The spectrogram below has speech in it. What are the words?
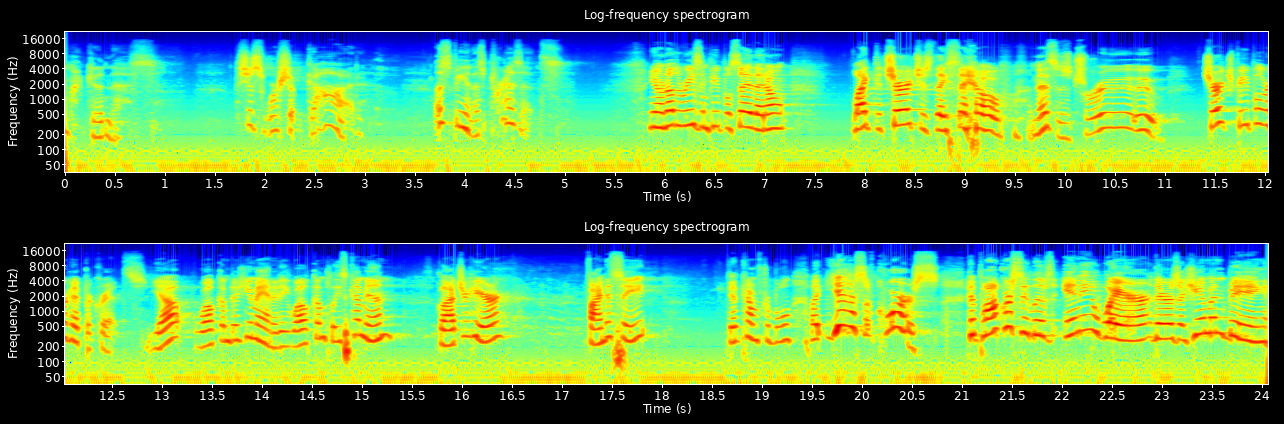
Oh, goodness. Let's just worship God. Let's be in His presence. You know, another reason people say they don't like the church is they say, oh, and this is true. Church people are hypocrites. Yep, welcome to humanity. Welcome, please come in. Glad you're here. Find a seat. Get comfortable. Like, yes, of course. Hypocrisy lives anywhere there is a human being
